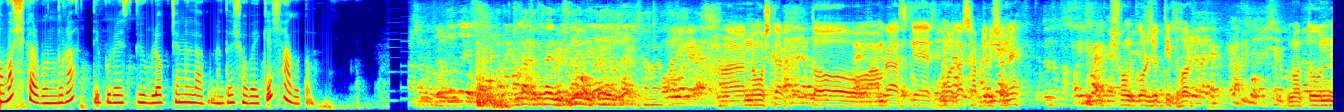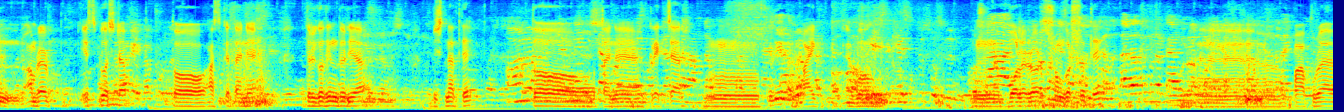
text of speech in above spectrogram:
নমস্কার বন্ধুরা Tripura SP blog চ্যানেলে আপনাদের সবাইকে স্বাগতম। হয় নমস্কার। তো আমরা আজকে কুমারগাঁ সাব ডিভিশনে শঙ্কর জ্যোতি ধর নতুন আমরা এসপিও স্টাফ। তো আজকে তাইনে দীর্ঘদিন ধরিয়া বিছনাতে। তো তাইনে ক্রেকচার বাইক এবং বলেরোর সংঘর্ষতে পা পুরা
